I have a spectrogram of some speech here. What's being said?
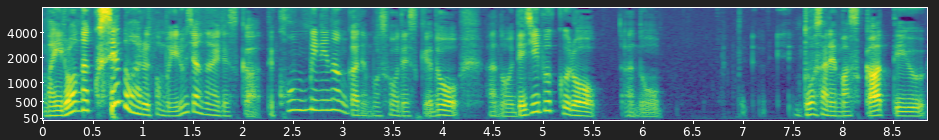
まあ、いろんな癖のある人もいるじゃないですか。で、コンビニなんかでもそうですけど、あの、レジ袋、あの、どうされますかっていう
